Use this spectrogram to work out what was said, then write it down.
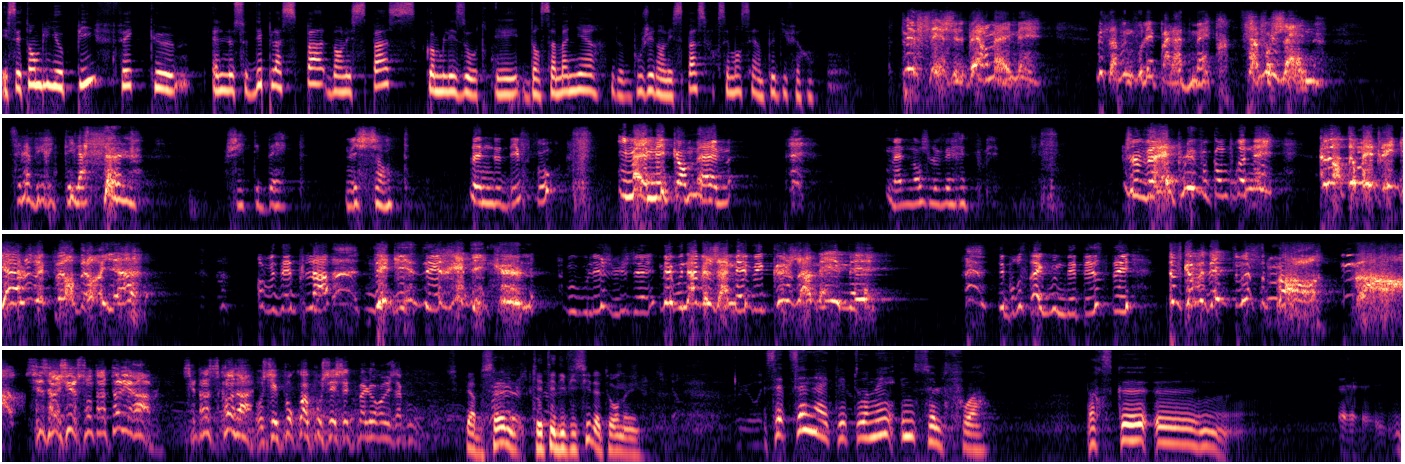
Et cette amblyopie fait que elle ne se déplace pas dans l'espace comme les autres. Et dans sa manière de bouger dans l'espace, forcément, c'est un peu différent. Merci, Gilbert m'a aimé. Mais ça, vous ne voulez pas l'admettre. Ça vous gêne. C'est la vérité, la seule. J'ai été bête, méchante, pleine de défauts. Il m'a aimé quand même. Maintenant, je le verrai plus. Je le verrai plus, vous comprenez Alors tout m'est égal, j'ai peur de rien. Vous êtes là, déguisé, ridicule. Vous voulez juger, mais vous n'avez jamais vécu, jamais aimé. C'est pour ça que vous me détestez. Parce que vous êtes tous morts. Morts Ces injures sont intolérables. C'est un scandale. On sait pourquoi pousser cette malheureuse à vous. Superbe scène qui était difficile à tourner. Cette scène a été tournée une seule fois. Parce que euh,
